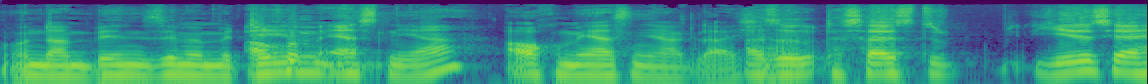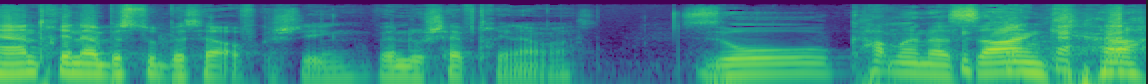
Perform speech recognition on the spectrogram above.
Und dann bin, sind wir mit Auch im ersten Jahr? Auch im ersten Jahr gleich. Also, ja. das heißt, du, jedes Jahr Herrentrainer bist du bisher aufgestiegen, wenn du Cheftrainer warst. So kann man das sagen. Ja.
